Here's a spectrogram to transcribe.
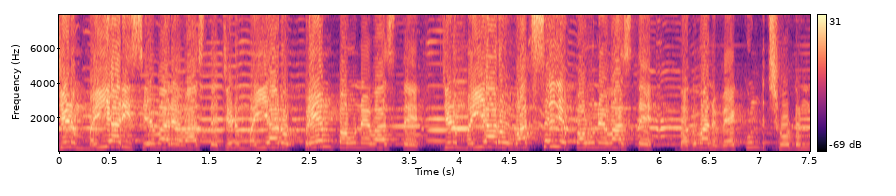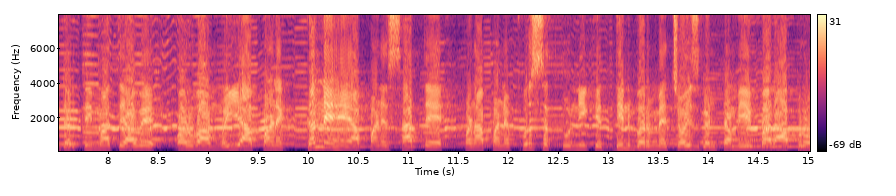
જેણ મૈયારી સેવારે વાસ્તે, જેણ મૈયારો પ્રેમ પાઉને વાસ્તે, જેણ મૈયારો વાત્સલ્ય પાઉને વાસ્તે. ભગવાન વૈકુંઠ છોડન ધરતી માથે આવે, ઓર વા મૈયા આપણે કને હે, આપણે સાથે પણ આપણને ફુરસત કોની કે દિન ભર મે 24 ઘંટા મે એક બાર આપરો.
